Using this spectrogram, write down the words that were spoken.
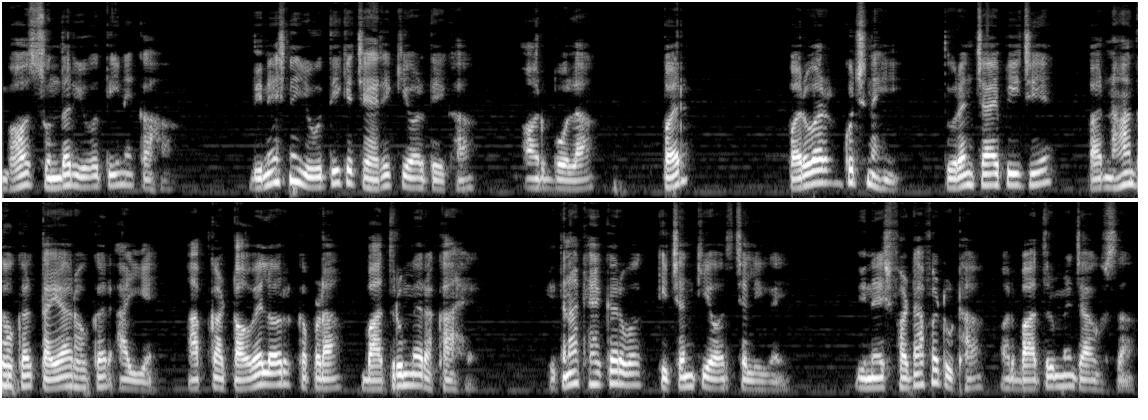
बहुत सुंदर युवती ने कहा। दिनेश ने युवती के चेहरे की ओर देखा और बोला, पर, परवर कुछ नहीं, तुरंत चाय पीजिए और नहा धोकर तैयार होकर आइए। आपका टॉवेल और कपड़ा बाथरूम में रखा है। इतना कहकर वह किचन की ओर चली गई। दिनेश फटाफट उठा और बाथरूम में जा घुसा,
